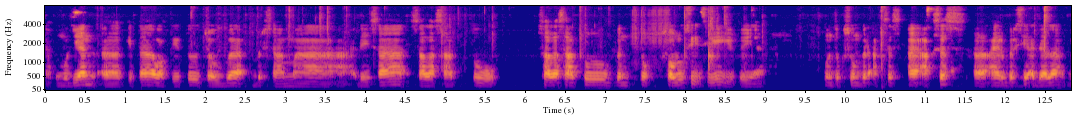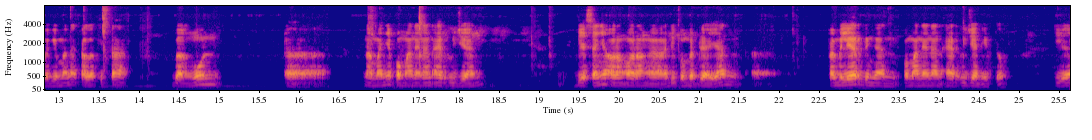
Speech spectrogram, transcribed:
Nah, kemudian uh, kita waktu itu coba bersama desa salah satu salah satu bentuk solusi sih gitu ya untuk sumber akses eh, akses uh, air bersih adalah bagaimana kalau kita bangun uh, namanya pemanenan air hujan. Biasanya orang-orang uh, di pemberdayaan uh, familiar dengan pemanenan air hujan itu dia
